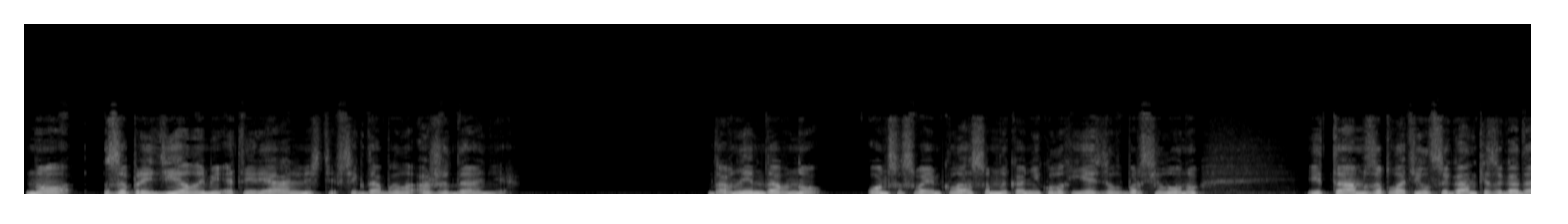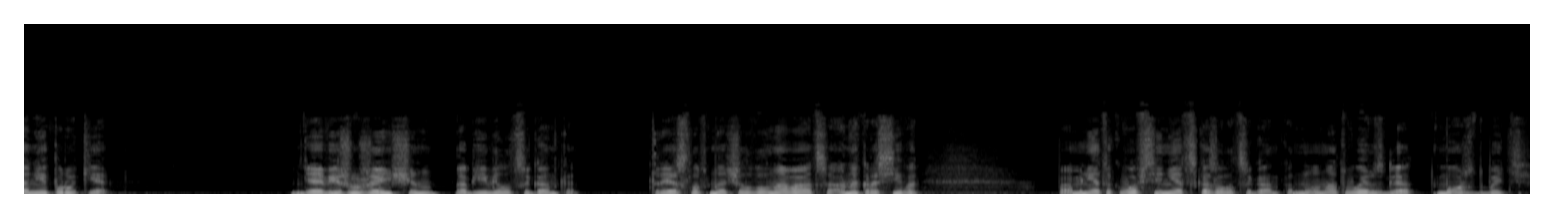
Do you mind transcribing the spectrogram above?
но за пределами этой реальности всегда было ожидание. Давным-давно он со своим классом на каникулах ездил в Барселону и там заплатил цыганке за гадание по руке. «Я вижу женщину», — объявила цыганка. Треслов начал волноваться. «Она красива?» «По мне так вовсе нет», — сказала цыганка. «Но на твой взгляд, может быть.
